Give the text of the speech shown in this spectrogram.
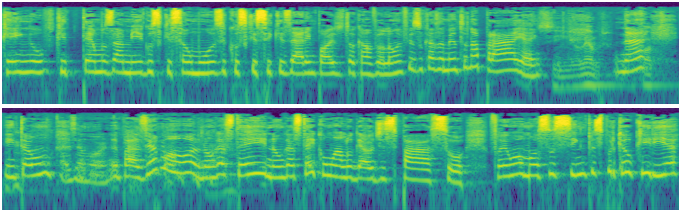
quem o, que temos amigos que são músicos que se quiserem pode tocar um violão. Eu fiz o um casamento na praia. Sim, eu lembro. Né? Então, paz e amor. Paz e amor. Não gastei, não gastei com um aluguel de espaço. Foi um almoço simples porque eu queria.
